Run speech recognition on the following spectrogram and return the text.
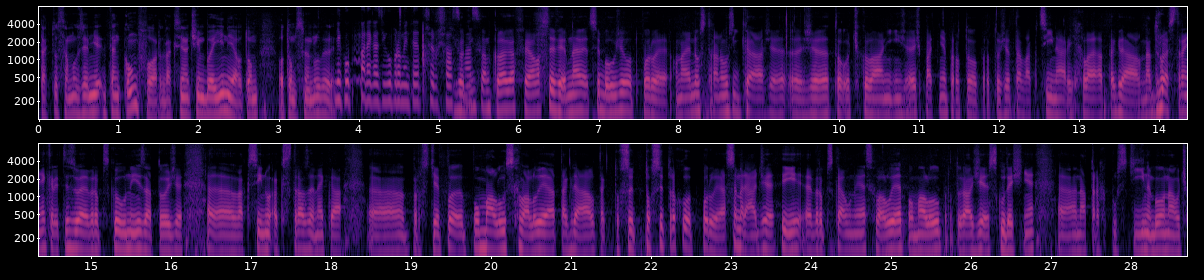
tak to samozřejmě ten komfort vakcinační bude jiný a o tom, o tom jsme mluvili. Děkuji, pane Gazíku, promiňte, přerušila jsem vás. Pan kolega Fiala si v jedné věci bohužel odporuje. Ona jednu stranu říká, že, že to očkování že je špatně proto, protože ta vakcína rychle a tak dále. Na druhé straně kritizuje Evropskou unii za to, že uh, vakcínu AstraZeneca uh, prostě pomalu schvaluje a tak dále. Tak to si, to si trochu odporuje. Já jsem rád, že i Evropská unie schvaluje pomalu, protože skutečně uh, na trh pustí nebo na očkování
